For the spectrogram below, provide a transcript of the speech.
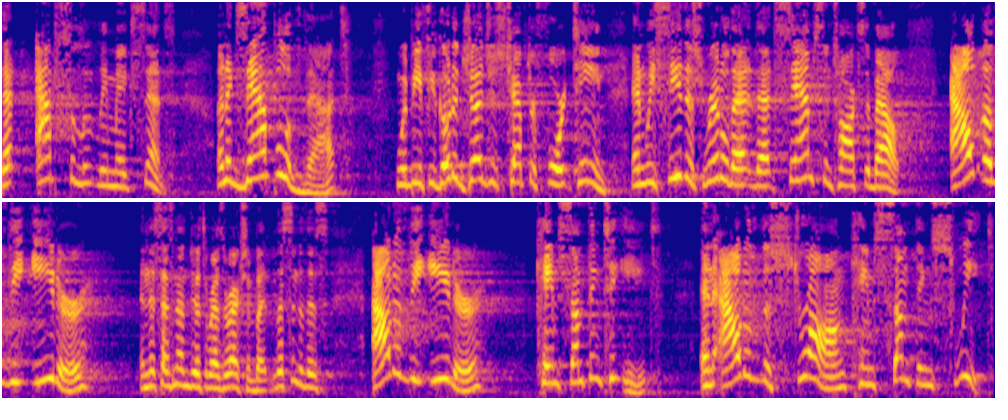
that absolutely makes sense. An example of that would be if you go to Judges chapter 14, and we see this riddle that, that Samson talks about. Out of the eater, and this has nothing to do with the resurrection, but listen to this. Out of the eater came something to eat, and out of the strong came something sweet.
